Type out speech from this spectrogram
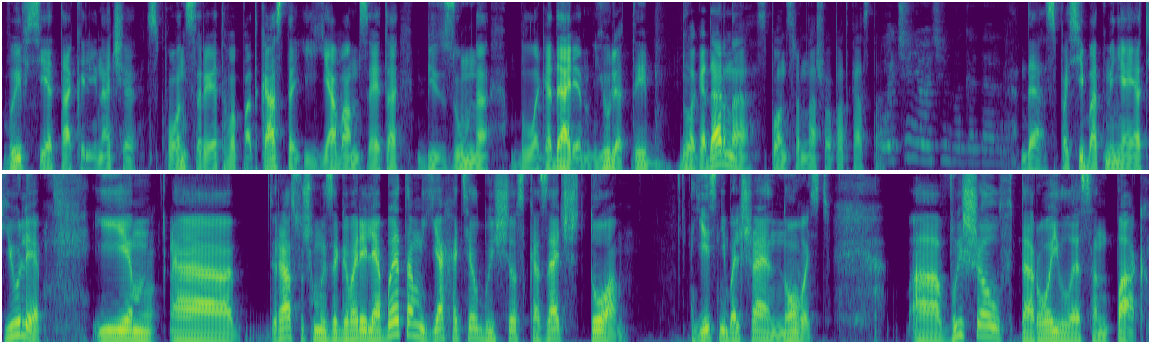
вы все так или иначе спонсоры этого подкаста, и я вам за это безумно благодарен. Юля, ты благодарна спонсорам нашего подкаста? Очень-очень благодарна. Да, спасибо от меня и от Юли. И э, раз уж мы заговорили об этом, я хотел бы еще сказать, что есть небольшая новость. Э, вышел второй lesson pack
